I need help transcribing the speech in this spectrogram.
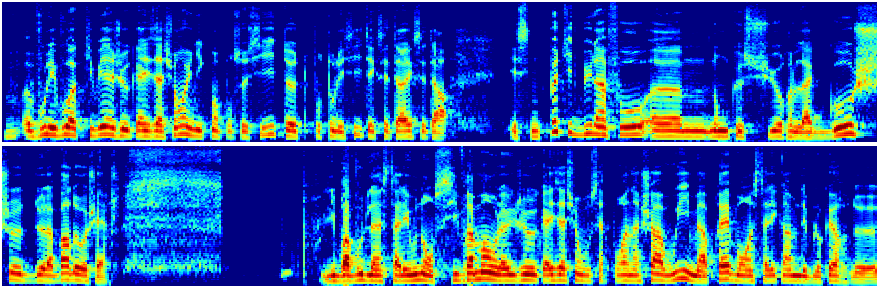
voulez-vous activer la géolocalisation uniquement pour ce site, pour tous les sites, etc., etc. Et c'est une petite bulle info, donc sur la gauche de la barre de recherche libre à vous de l'installer ou non. Si vraiment la géolocalisation vous sert pour un achat, oui, mais après, bon, installez quand même des bloqueurs de,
